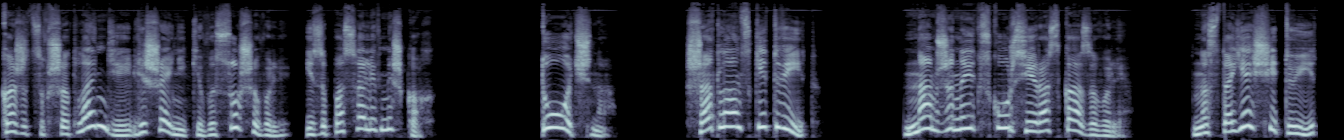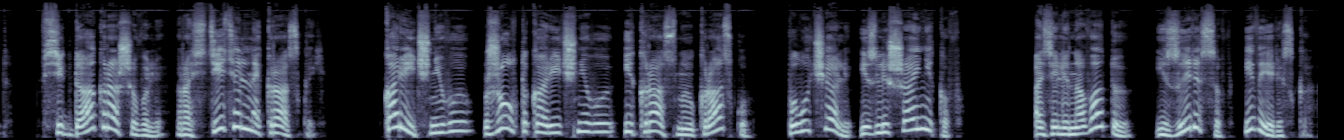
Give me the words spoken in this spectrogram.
Кажется, в Шотландии лишайники высушивали и запасали в мешках. «Точно! Шотландский твит!» Нам же на экскурсии рассказывали. Настоящий твит всегда окрашивали растительной краской. Коричневую, желто-коричневую и красную краску получали из лишайников, а зеленоватую — из ирисов и вереска.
